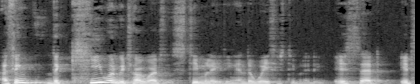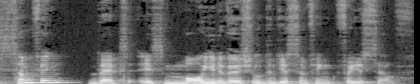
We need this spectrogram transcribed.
I think the key when we talk about stimulating and the ways of stimulating is that it's something that is more universal than just something for yourself.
